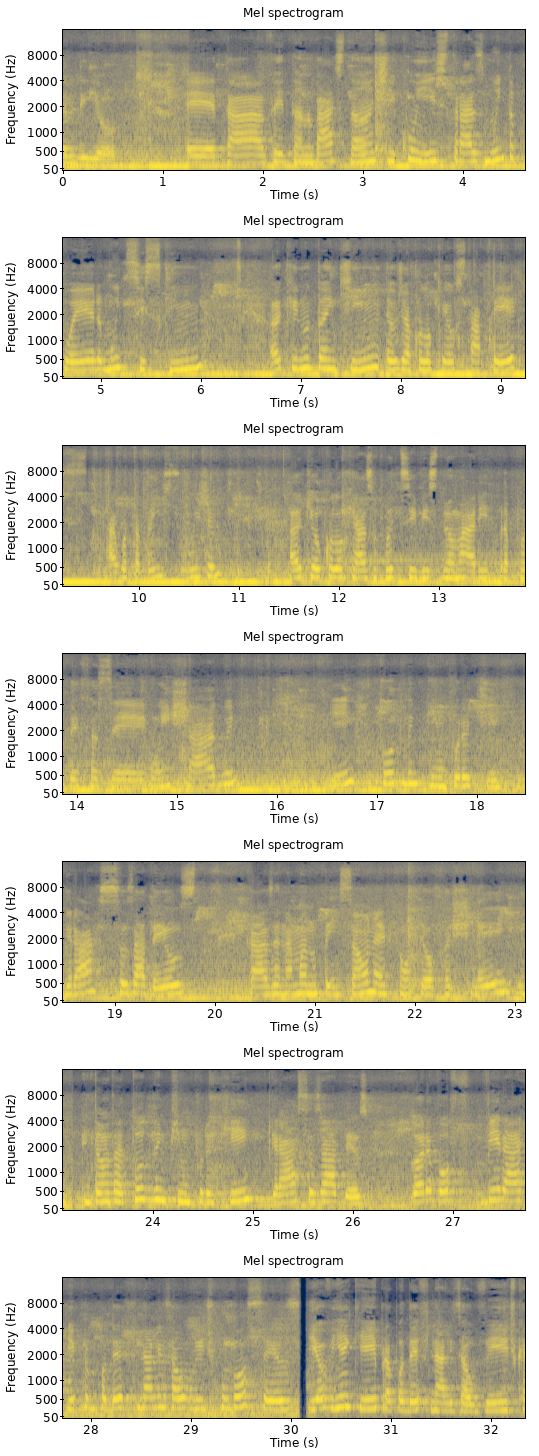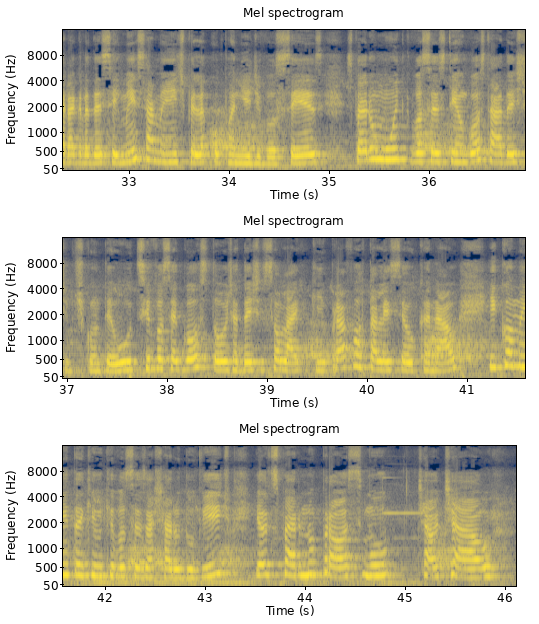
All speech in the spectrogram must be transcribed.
ali, ó. É, tá ventando bastante e com isso traz muita poeira, muito cisquinho. Aqui no tanquinho eu já coloquei os tapetes, a água tá bem suja. Aqui eu coloquei as roupas de serviço do meu marido para poder fazer o enxágue. E tudo limpinho por aqui. Graças a Deus. Casa na manutenção, né? Porque ontem eu faxinei. Então tá tudo limpinho por aqui. Graças a Deus. Agora eu vou virar aqui para poder finalizar o vídeo com vocês. E eu vim aqui para poder finalizar o vídeo. Quero agradecer imensamente pela companhia de vocês. Espero muito que vocês tenham gostado desse tipo de conteúdo. Se você gostou, já deixa o seu like aqui para fortalecer o canal. E comenta aqui o que vocês acharam do vídeo. E eu te espero no próximo. Tchau, tchau!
